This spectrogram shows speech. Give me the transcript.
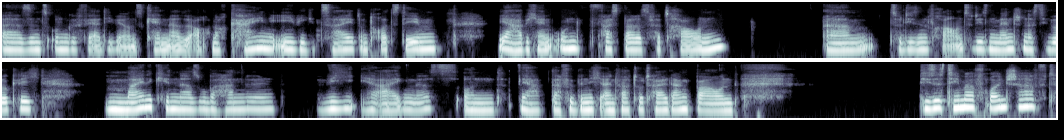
äh, sind es ungefähr, die wir uns kennen. Also auch noch keine ewige Zeit. Und trotzdem, ja, habe ich ein unfassbares Vertrauen ähm, zu diesen Frauen, zu diesen Menschen, dass sie wirklich meine Kinder so behandeln wie ihr eigenes. Und ja, dafür bin ich einfach total dankbar. Und dieses Thema Freundschaft,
